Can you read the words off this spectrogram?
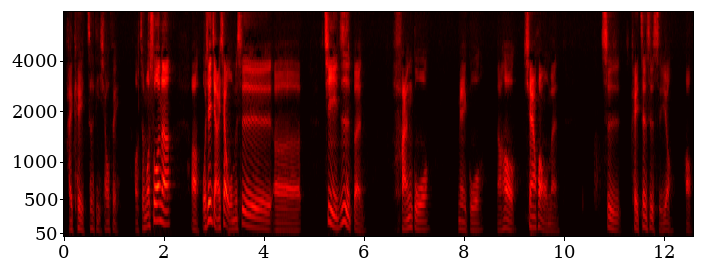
还可以折抵消费。好，怎么说呢？啊，我先讲一下，我们是呃。继日本、韩国、美国，然后现在换我们，是可以正式使用。好，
